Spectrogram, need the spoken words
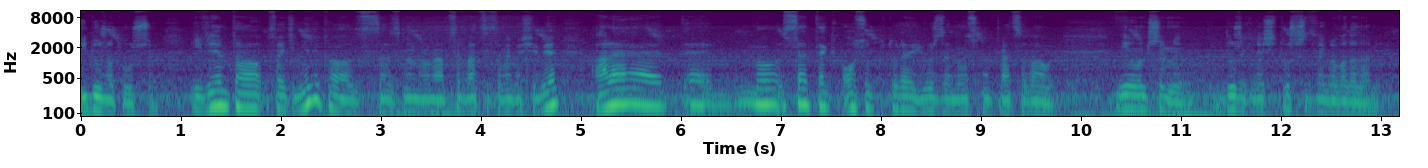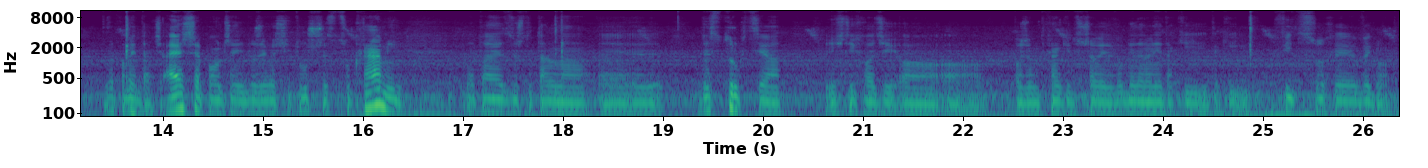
i dużo tłuszczy. I wiem to, słuchajcie, nie tylko ze względu na obserwację samego siebie, ale e, no, setek osób, które już ze mną współpracowały. Nie łączymy dużych ilości tłuszczy z węglowodanami. Zapamiętajcie. A jeszcze połączenie dużej ilości tłuszczy z cukrami, no to jest już totalna, e, destrukcja, jeśli chodzi o, o poziom tkanki tłuszczowej, w ogóle generalnie taki, taki fit, suchy wygląd.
